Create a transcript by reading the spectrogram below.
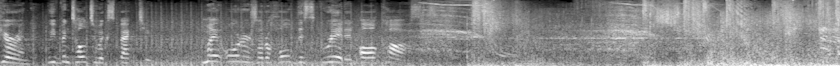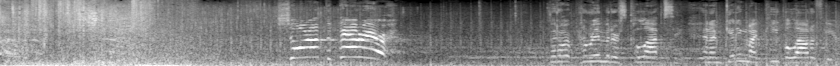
I'm Curran. We've been told to expect you. My orders are to hold this grid at all costs. Shore up the barrier! But our perimeter's collapsing, and I'm getting my people out of here.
